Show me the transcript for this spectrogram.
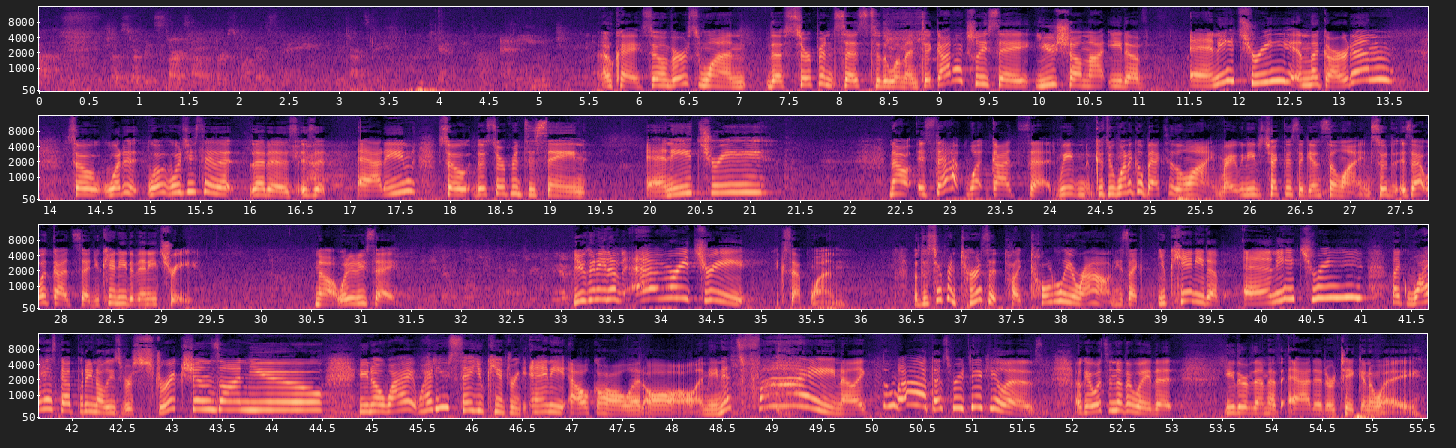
the serpent starts out in verse 1 by saying, that God saying, you can't eat from any tree. Okay, so in verse 1, the serpent says to the woman, Did God actually say, You shall not eat of any tree in the garden? So what, is, what would you say that, that is? Is it adding? So the serpent is saying, Any tree? Now, is that what God said? Because we, we want to go back to the line, right? We need to check this against the line. So is that what God said? You can't eat of any tree. No, what did he say? You can eat of every tree except one. But the serpent turns it like totally around. He's like, You can't eat of any tree? Like, why is God putting all these restrictions on you? You know, why why do you say you can't drink any alcohol at all? I mean, it's fine. I like, what? That's ridiculous. Okay, what's another way that either of them have added or taken away?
